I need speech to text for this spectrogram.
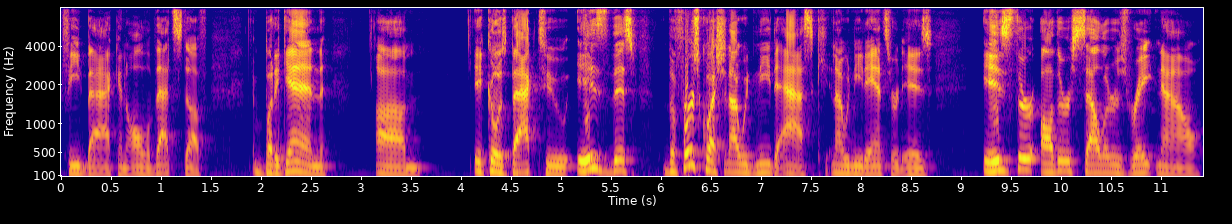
feedback and all of that stuff. But again um, it goes back to is this the first question i would need to ask and i would need answered is is there other sellers right now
